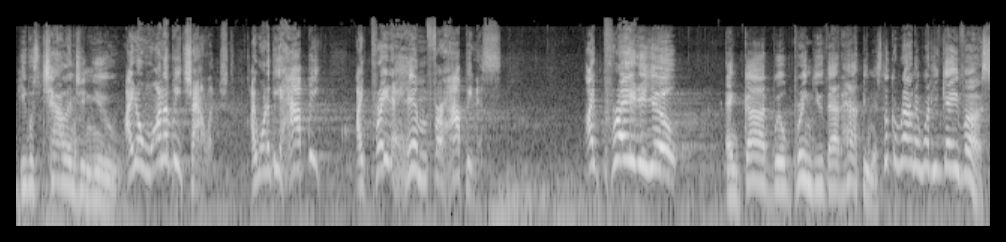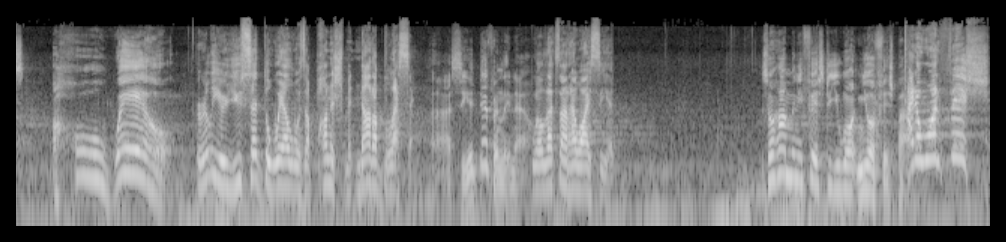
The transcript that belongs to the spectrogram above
He was challenging you. I don't want to be challenged. I want to be happy. I pray to him for happiness. I pray to you. And God will bring you that happiness. Look around at what he gave us a whole whale. Earlier, you said the whale was a punishment, not a blessing. I see it differently now. Well, that's not how I see it. So, how many fish do you want in your fish pie? I don't want fish.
